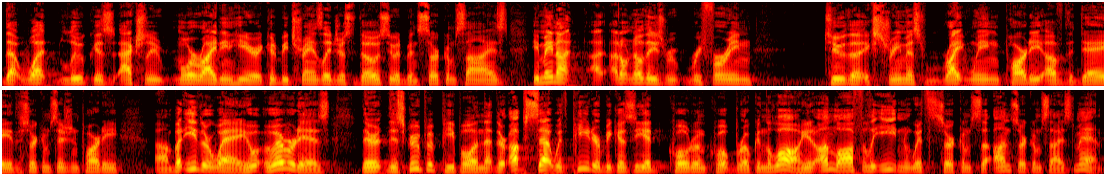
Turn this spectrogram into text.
that what Luke is actually more writing here, it could be translated just those who had been circumcised. He may not, I, I don't know that he's re- referring to the extremist right wing party of the day, the circumcision party. Um, but either way, wh- whoever it is, they're this group of people, and that they're upset with Peter because he had quote unquote broken the law. He had unlawfully eaten with circumc- uncircumcised men.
